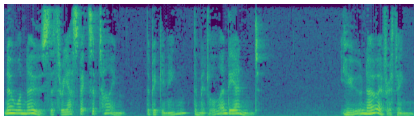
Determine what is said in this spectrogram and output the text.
No one knows the three aspects of time the beginning, the middle, and the end. You know everything,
